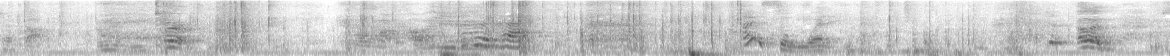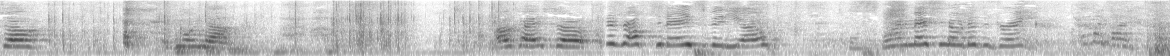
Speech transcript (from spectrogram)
Check that. Alright. I'm sweating. Okay. So it's going down. Okay, so to wrap today's video. We're gonna make sure no one doesn't drink. Oh my god.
